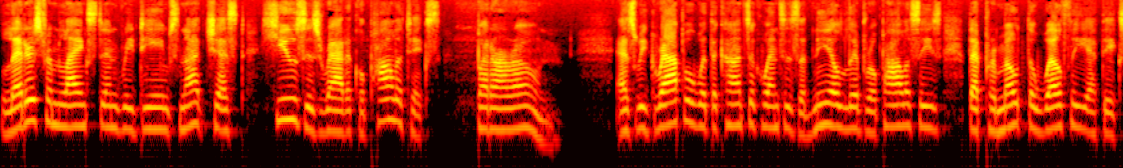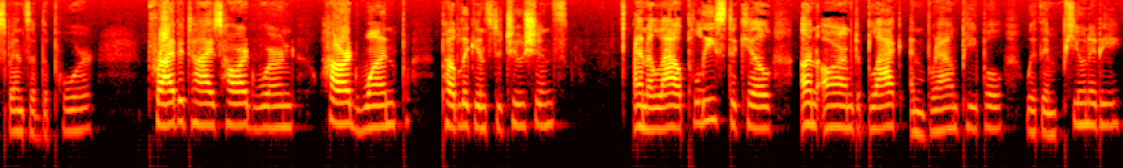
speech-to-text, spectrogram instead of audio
Letters from Langston redeems not just Hughes's radical politics, but our own. As we grapple with the consequences of neoliberal policies that promote the wealthy at the expense of the poor, privatize hard-won, hard-won public institutions, and allow police to kill unarmed black and brown people with impunity,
